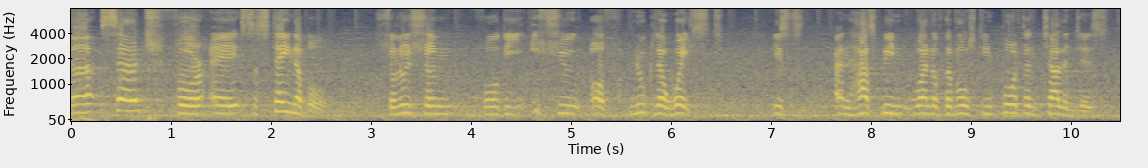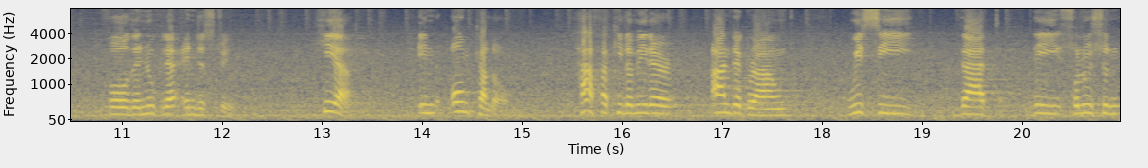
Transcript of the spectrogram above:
The search for a sustainable solution for the issue of nuclear waste is and has been one of the most important challenges for the nuclear industry. Here in Onkalo, half a kilometer underground, we see that the solution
